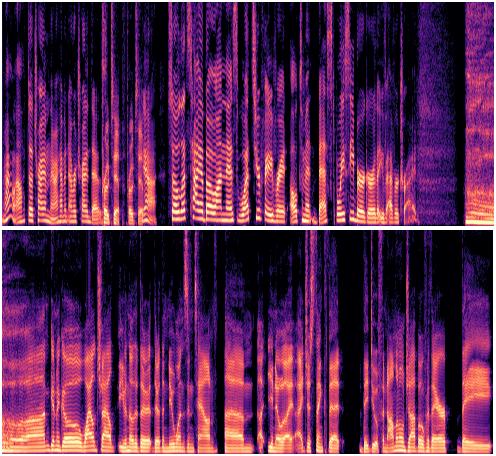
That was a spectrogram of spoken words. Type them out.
Oh, I'll have to try them there. I haven't ever tried those. Pro tip. Pro tip. Yeah. So let's tie a bow on this. What's your favorite ultimate best Boise burger that you've ever tried? I'm gonna go Wild Child, even though they're they're the new ones in town. Um, uh, you know, I I just think that they do a phenomenal job over there. They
